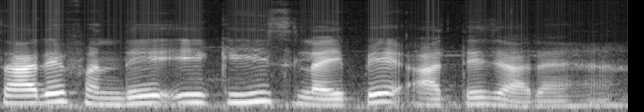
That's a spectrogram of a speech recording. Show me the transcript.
सारे फंदे एक ही सिलाई पे आते जा रहे हैं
